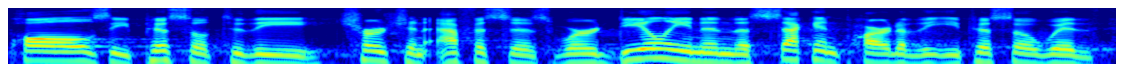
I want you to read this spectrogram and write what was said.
Paul's epistle to the church in Ephesus, we're dealing in the second part of the epistle with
